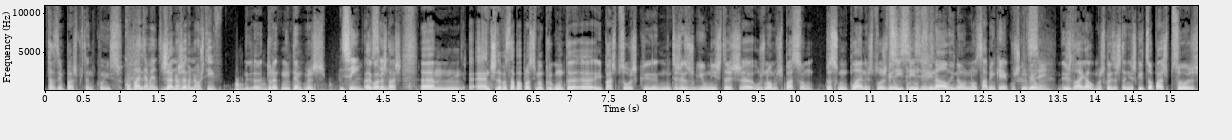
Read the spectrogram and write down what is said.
Estás em paz, portanto, com isso. Completamente. Já- mas, não, já- mas não estive. Durante muito tempo, mas Sim. Agora sim. estás. Ahm, antes de avançar para a próxima pergunta, ah, e para as pessoas que muitas vezes os guionistas, ah, os nomes passam para segundo plano, as pessoas veem Sim, o produto sim, final e não, não sabem quem é que o escreveu. Sim. Diz lá algumas coisas que tenhas escrito, só para as pessoas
